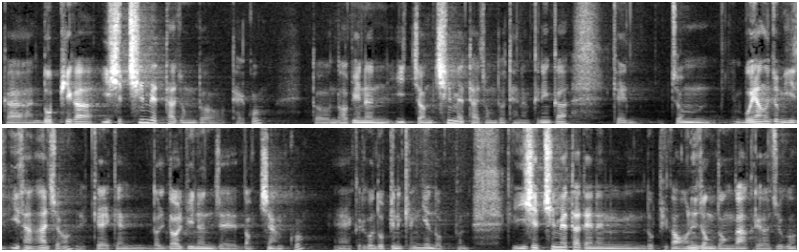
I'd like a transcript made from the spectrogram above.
그러니까 높이가 27m 정도 되고 또 너비는 2.7m 정도 되는 그러니까 이렇게 좀 모양은 좀 이상하죠. 이렇게, 이렇게 넓이는 이제 넓지 않고 예, 그리고 높이는 굉장히 높은 27m 되는 높이가 어느 정도인가 그래가지고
